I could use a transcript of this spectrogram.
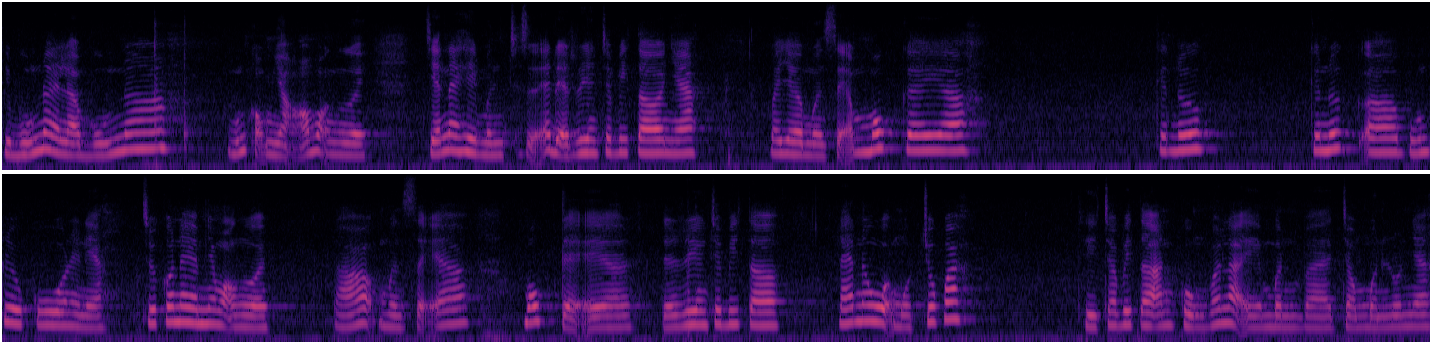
Thì bún này là bún uh, bún cộng nhỏ mọi người. Chén này thì mình sẽ để riêng cho Peter nha. Bây giờ mình sẽ múc cái uh, cái nước cái nước uh, bún riêu cua này nè. Chưa có nêm nha mọi người. Đó mình sẽ múc để để riêng cho Peter. Lát nó nguội một chút á thì cho Peter ăn cùng với lại mình và chồng mình luôn nha.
